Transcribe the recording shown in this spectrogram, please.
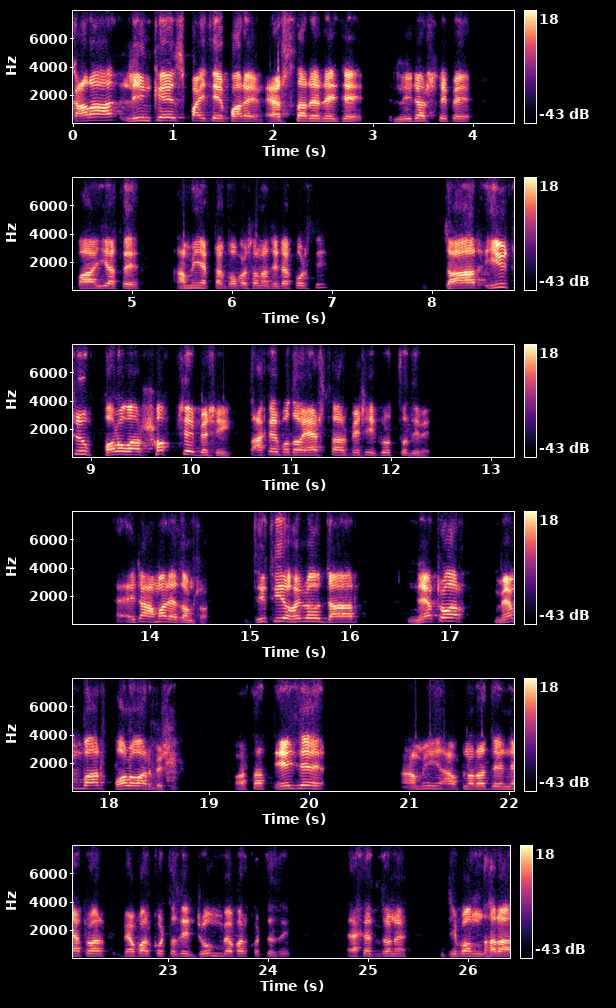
কারা লিঙ্কেজ পাইতে পারেন? এসআরের এই যে লিডারশিপে বা ইয়াতে আমি একটা গবেষণা যেটা করছি, যার ইউটিউব ফলোয়ার সবচেয়ে বেশি, তাকে বোধহয় এসআর বেশি গুরুত্ব দিবে। এটা আমার এজামশন দ্বিতীয় হলো যার নেটওয়ার্ক মেম্বার ফলোয়ার বেশি। অর্থাৎ এই যে আমি আপনারা যে নেটওয়ার্ক ব্যবহার করতেছি জুম ব্যবহার করতেছি, এক একজনের জীবনধারা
